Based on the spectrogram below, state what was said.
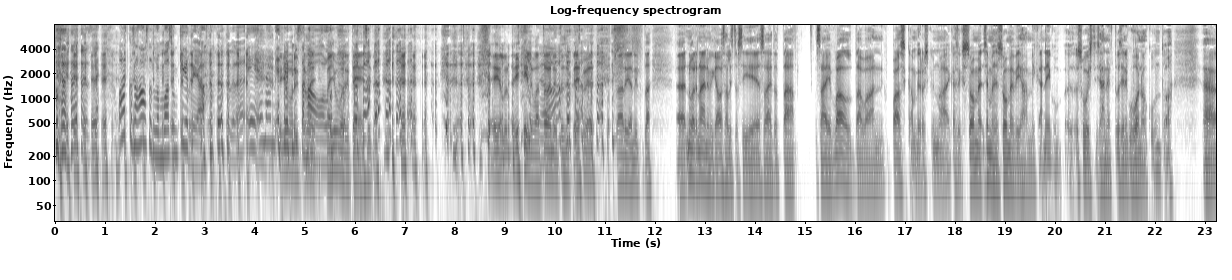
Oletko sä haastatellut mua sun kirjaa? ei, en mä, missä mä, mä, oon mä ollut. juuri teen sitä. ei ollut diili, vaan toinen tosi TV-sarja. Niin tota, nuori nainen, mikä osallistui siihen ja sai, tota, sai valtavan niin paskamyrskyn aikaiseksi. Some, semmoisen somevihan, mikä niin kuin, suisti hänet tosi niin kuin huonoon kuntoon. Ä,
